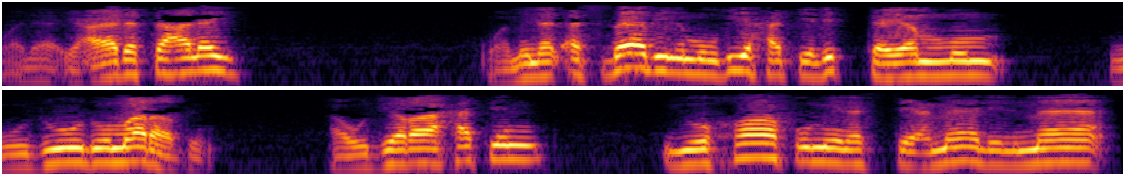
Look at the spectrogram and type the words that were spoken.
ولا إعادة عليه. ومن الأسباب المبيحة للتيمم وجود مرض أو جراحة يخاف من استعمال الماء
